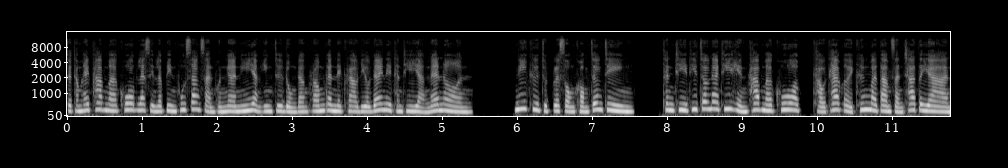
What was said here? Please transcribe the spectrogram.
จะทำให้ภาพมาควบและศิลปินผู้สร้างสารรค์ผลงานนี้อย่างอิงจือโด่งดังพร้อมกันในคราวเดียวได้ในทันทีอย่างแน่นอน นี่คือจุดประสงค์ของเจิ้งจริง ทันทีที่เจ้าหน้าที่เห็นภาพมาควบ เขาแทบเอ่ยขึ้นมาตามสัญชาตญาณ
